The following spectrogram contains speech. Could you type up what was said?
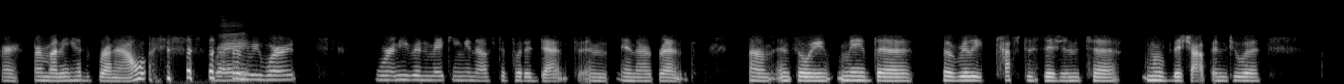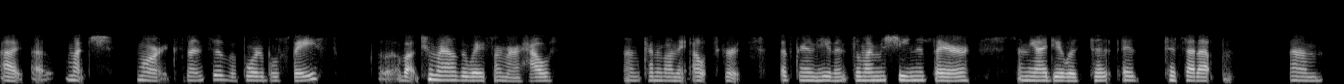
our our money had run out, right. and we weren't weren't even making enough to put a dent in in our rent. Um, and so we made the the really tough decision to move the shop into a, a, a much more expensive, affordable space, about two miles away from our house, um, kind of on the outskirts of Grand Haven. So my machine is there, and the idea was to it, to set up um,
